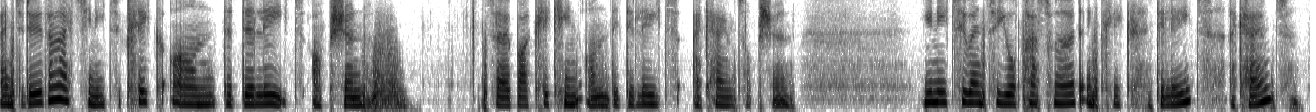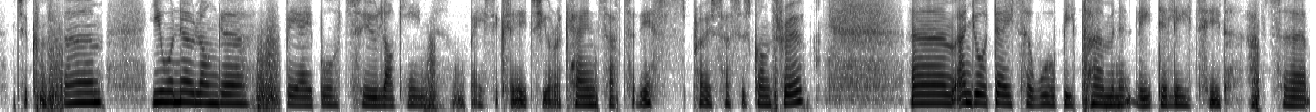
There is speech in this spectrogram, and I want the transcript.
and to do that, you need to click on the delete option. So, by clicking on the delete account option, you need to enter your password and click delete account to confirm. You will no longer be able to log in basically to your account after this process has gone through um, and your data will be permanently deleted after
